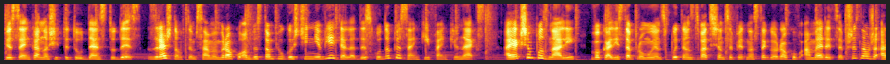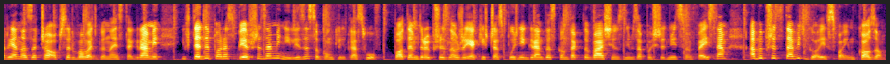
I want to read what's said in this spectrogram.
Piosenka nosi tytuł Dance to This. Zresztą w tym samym roku on wystąpił gościnnie w jej teledysku do piosenki Thank You Next. A jak się poznali? Wokalista promując płytę z 2015 roku w Ameryce przyznał, że Ariana zaczęła obserwować go na Instagramie i wtedy po raz pierwszy zamienili ze sobą kilka słów. Potem Troy przyznał, że jakiś czas później Grande skontaktowała się z nim za pośrednictwem FaceTime, aby przedstawić go swoim kozom.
